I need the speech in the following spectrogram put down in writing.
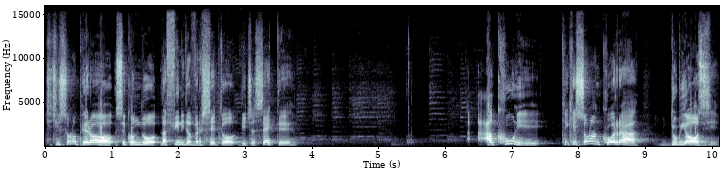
Ci sono però, secondo la fine del versetto 17, alcuni che, che sono ancora dubbiosi.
